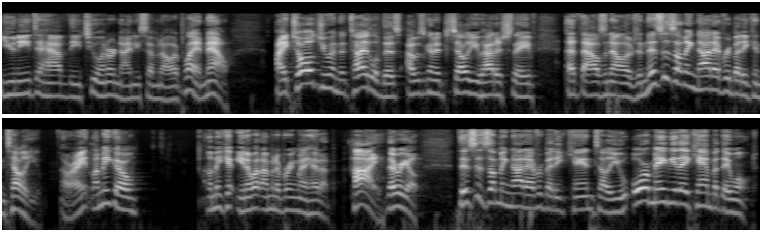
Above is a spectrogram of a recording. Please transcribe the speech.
you need to have the $297 plan. Now, I told you in the title of this, I was going to tell you how to save $1,000. And this is something not everybody can tell you. All right, let me go. Let me get, you know what? I'm going to bring my head up. Hi, there we go. This is something not everybody can tell you, or maybe they can, but they won't.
